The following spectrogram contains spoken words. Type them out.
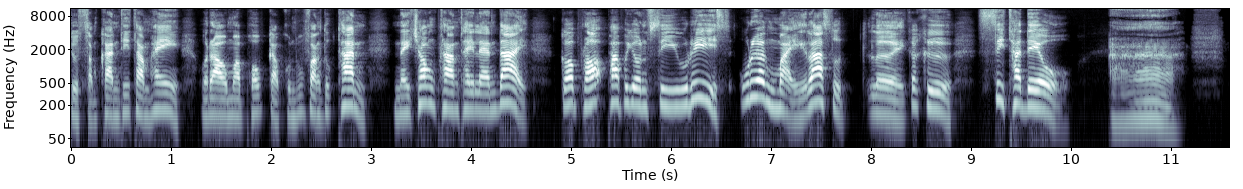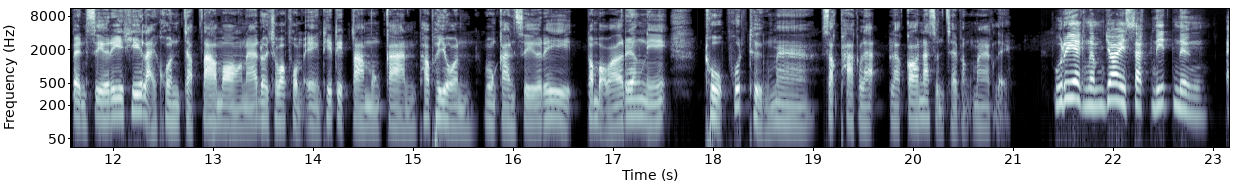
จุดสำคัญที่ทำให้เรามาพบกับคุณผู้ฟังทุกท่าน ในช่องพรามไทยแลนด์ได้ ก็เพราะภาพยนตร์ซีรีส์เรื่องใหม่ล่าสุดเลยก็คือ Citadel อ่าเป็นซีรีส์ที่หลายคนจับตามองนะ โดยเฉพาะผมเองที่ติดตามวงการภาพยนตร์ วงการซีรีส์ต้องบอกว่าเรื่องนี้ถูกพูดถึงมาสักพักแล้ว แล้วก็น่าสนใจมากๆเลย เรียกน้ำย่อยสักนิดหนึ่งไอ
